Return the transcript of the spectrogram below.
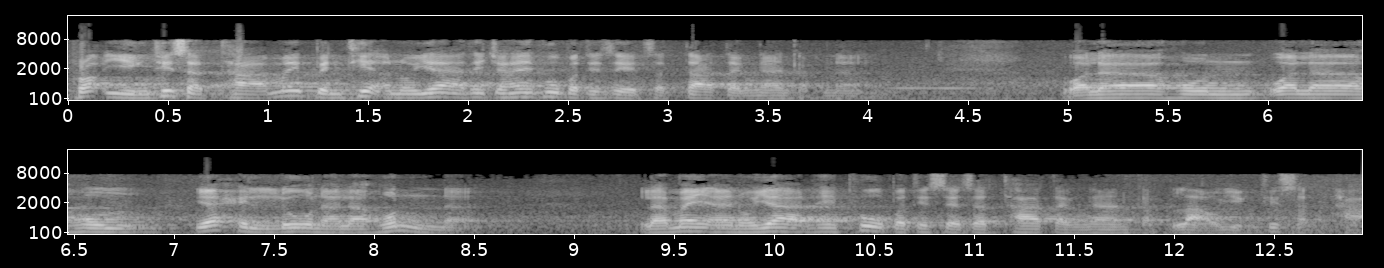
เพราะหญิงที่ศรัทธาไม่เป็นที่อนุญาตที่จะให้ผู้ปฏิเสธศรัทธาแต่งงานกับนางวลาฮุนวลาฮุมยะฮิลลูนละหุน และไม่อนุญาตให้ผู้ปฏิเสธศรัทธาแต่งงานกับเหล่าหญิงที่ศรัทธา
